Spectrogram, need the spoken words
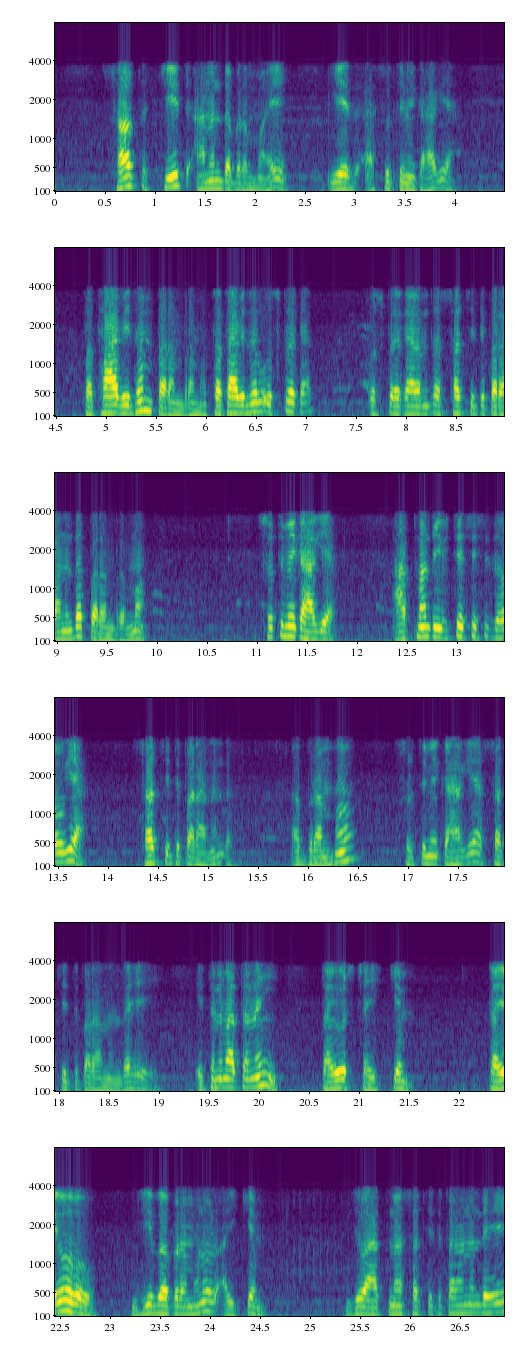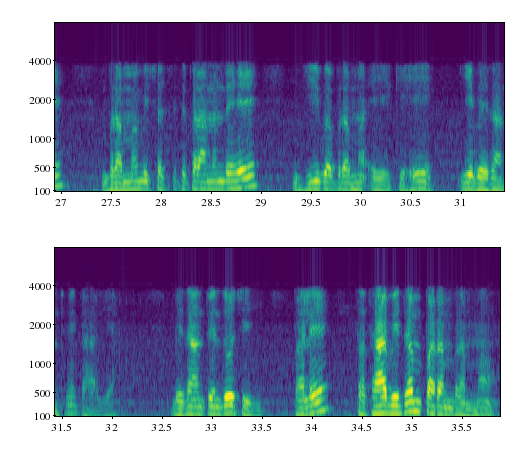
सत, चित, आनंद ब्रह्म है। ये श्रुति में कहा गया। तथा विधम परम ब्रह्म। तथा विधम उस प्रकार। उस प्रकार मतलब सचित पर आनंद परम ब्रह्म। श्रुति में कहा गया, आत्मा तो युक्त से सिद्ध हो गया, सचित पर आनंद और ब्रह्म श्रुति में कहा गया, सचित पर आनंद है। इतने मात्र नहीं, तयोश्चैक्यम। तयो हो, जीव ब्रह्मण और ऐक्यम। जो आत्मा सचित पर आनंद है, ब्रह्म भी सचित पर आनंद है, जीव ब्रह्म एक है। ये वेदांत में कहा गया। वेदांत में दो चीज़। पहले तथा विधम परम ब्रह्म।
